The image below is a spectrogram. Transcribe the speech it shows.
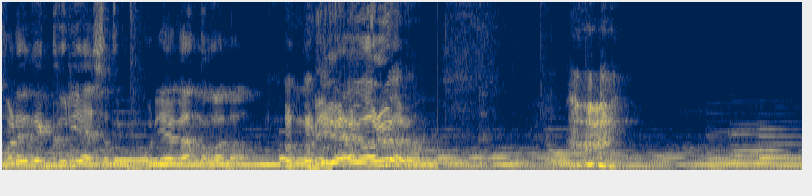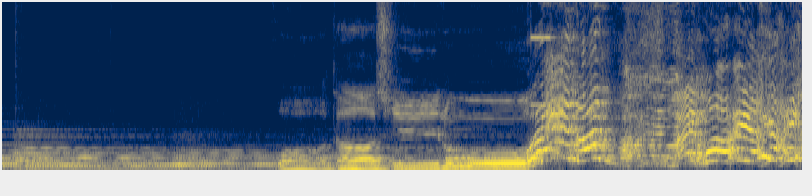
これでクリアいした時盛り上がんのかな？盛り上がるやろ。私の。はいもうはいはいはい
